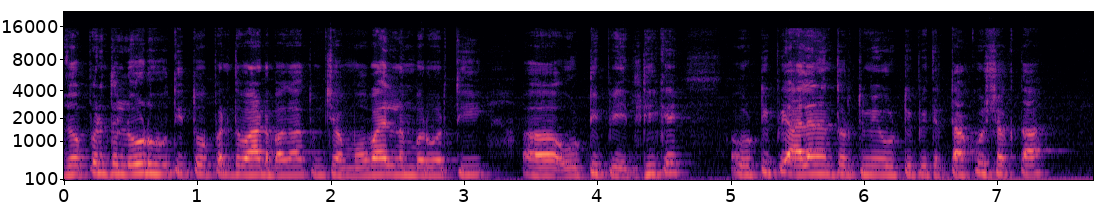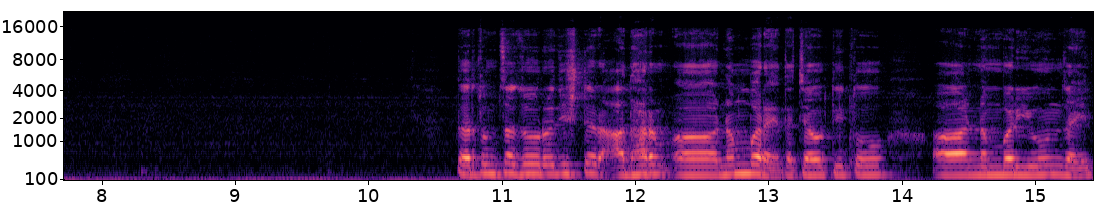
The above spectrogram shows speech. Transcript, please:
जोपर्यंत लोड होती तोपर्यंत वाट बघा तुमच्या मोबाईल नंबरवरती ओ टी पी येईल ठीक आहे? ओ टी पी आल्यानंतर तुम्ही ओ टी पी ते टाकू शकता. तर तुमचा जो रजिस्टर आधार नंबर आहे त्याच्यावरती तो नंबर येऊन जाईल.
